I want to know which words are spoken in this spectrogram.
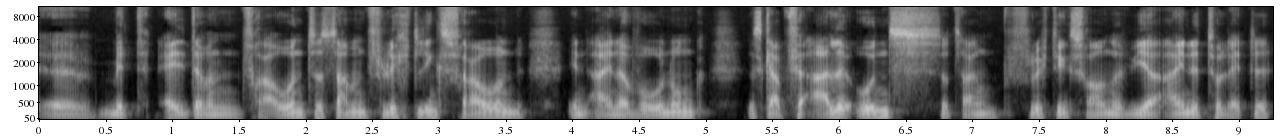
äh, mit älteren Frauen zusammen, Flüchtlingsfrauen in einer Wohnung. Es gab für alle uns, sozusagen Flüchtlingsfrauen und wir, eine Toilette,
